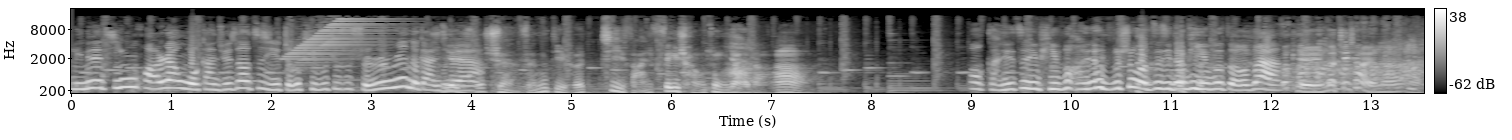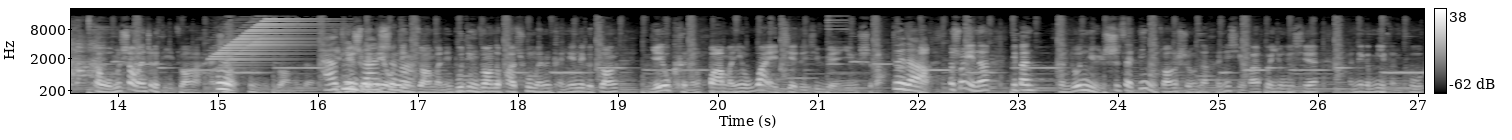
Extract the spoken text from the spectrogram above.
里面的精华让我感觉到自己整个皮肤就是水润润的感所以觉说。选粉底和技法是非常重要的啊。哦，感觉自己皮肤好像不是我自己的皮肤，怎么办？OK，那接下来呢？啊，那我们上完这个底妆啊，还是要定妆的。还要你平时肯定有定妆是吗定妆嘛？你不定妆的话，出门肯定那个妆也有可能花嘛，因为外界的一些原因是吧？对的啊，那所以呢，一般很多女士在定妆的时候呢，很喜欢会用一些啊那个蜜粉扑，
